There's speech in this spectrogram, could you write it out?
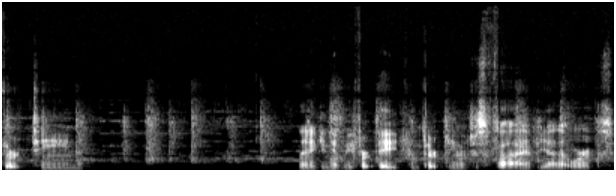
13. Then he can hit me for 8 from 13, which is 5. Yeah, that works.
